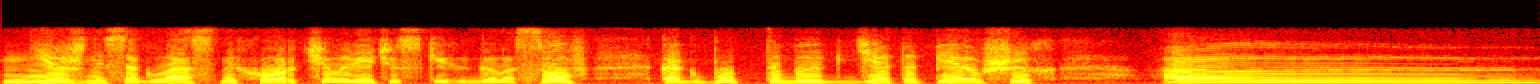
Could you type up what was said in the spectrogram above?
нежный согласный хор человеческих голосов, как будто бы где-то певших а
